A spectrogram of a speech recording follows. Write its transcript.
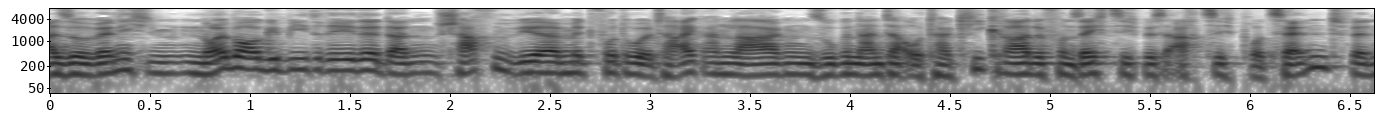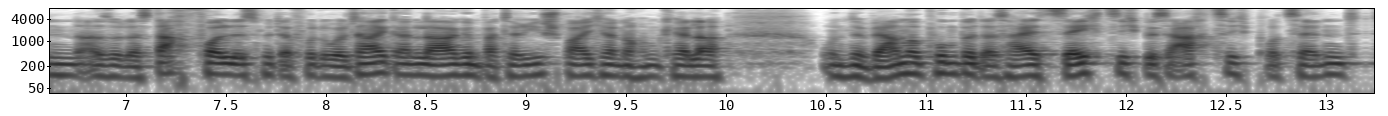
Also wenn ich im Neubaugebiet rede, dann schaffen wir mit Photovoltaikanlagen sogenannte Autarkiegrade von 60 bis 80 Prozent. Wenn also das Dach voll ist mit der Photovoltaikanlage, Batteriespeicher noch im Keller und eine Wärmepumpe, das heißt 60 bis 80 Prozent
